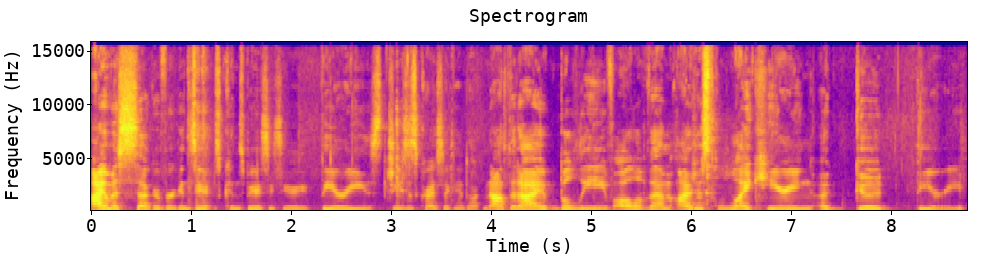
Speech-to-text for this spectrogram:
I'm a sucker for conspir- conspiracy theory theories. Jesus Christ, I can't talk. Not that I believe all of them. I just like hearing a good theory.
